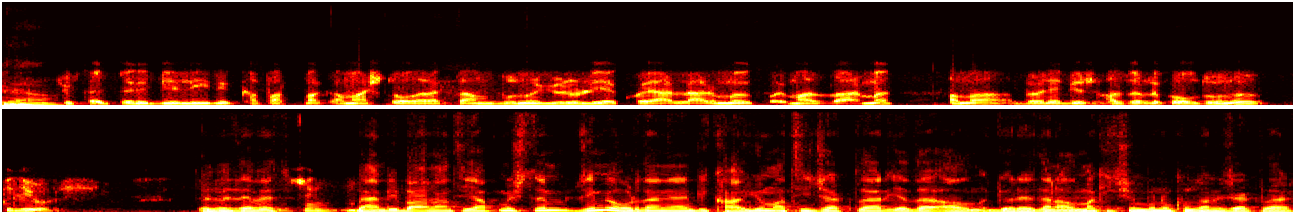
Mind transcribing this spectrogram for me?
ya. Türk Tabipleri Birliği'ni kapatmak amaçlı olaraktan bunu yürürlüğe koyarlar mı koymazlar mı? Ama böyle bir hazırlık olduğunu biliyoruz. Evet evet. onun için Ben bir bağlantı yapmıştım. Değil mi? Oradan yani bir kayyum atayacaklar ya da al, görevden almak için bunu kullanacaklar.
